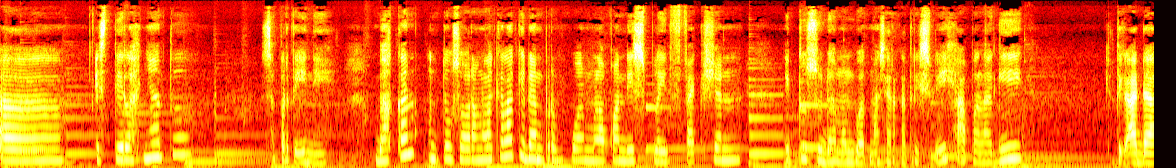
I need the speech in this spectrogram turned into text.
uh, istilahnya tuh seperti ini Bahkan untuk seorang laki-laki dan perempuan melakukan display affection itu sudah membuat masyarakat risih, apalagi ketika ada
